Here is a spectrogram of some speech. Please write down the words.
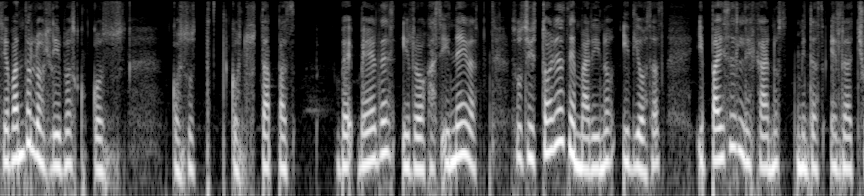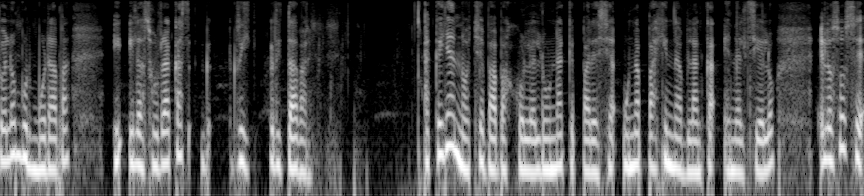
llevando los libros con, sus, con, sus, con sus tapas verdes y rojas y negras, sus historias de marinos y diosas y países lejanos, mientras el rachuelo murmuraba y, las hurracas gritaban. Aquella noche va bajo la luna que parecía una página blanca en el cielo, el oso se,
